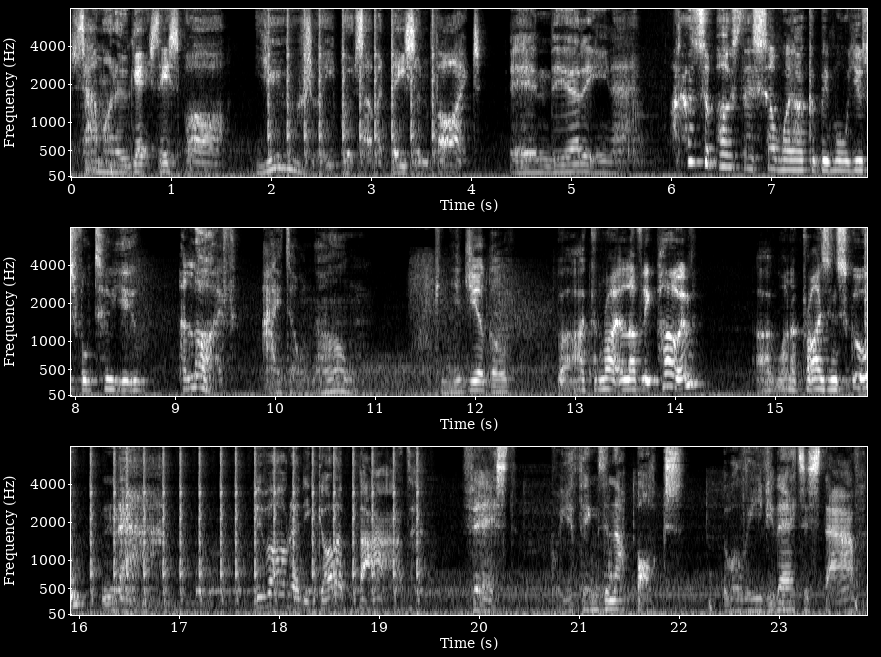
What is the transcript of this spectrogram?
Someone who gets this far usually puts up a decent fight. In the arena. I don't suppose there's some way I could be more useful to you alive. I don't know. Can you juggle? Well, I can write a lovely poem. I won a prize in school. Nah. We've already got a bad. First, put your things in that box. It will leave you there to starve.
